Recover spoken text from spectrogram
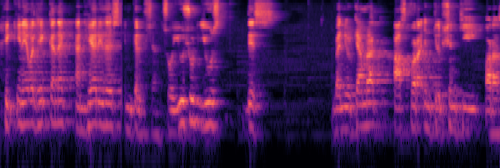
HIC enable Hik-Connect and here is encryption. So you should use this. When your camera asks for an encryption key or a,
